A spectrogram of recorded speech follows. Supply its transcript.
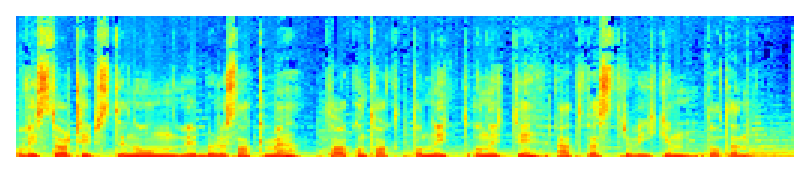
Og hvis du har tips til noen vi burde snakke med, ta kontakt på nytt og nyttig at vestreviken.no.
